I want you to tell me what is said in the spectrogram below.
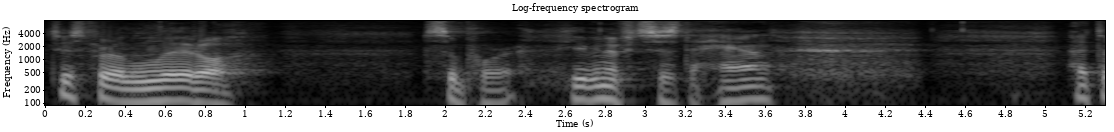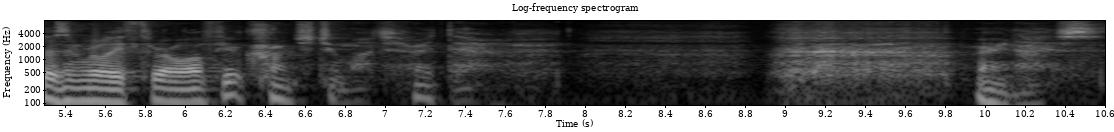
just for a little support, even if it's just a hand. That doesn't really throw off your crunch too much right there. Very nice.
